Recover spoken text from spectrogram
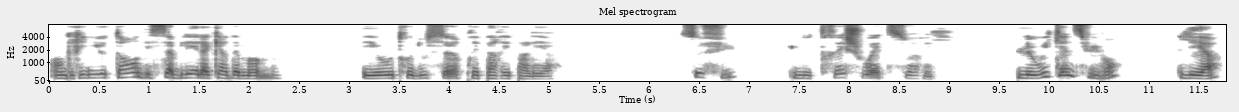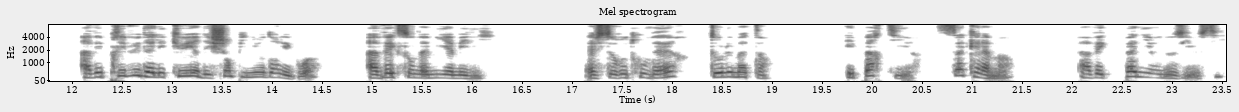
en grignotant des sablés à la cardamome et autres douceurs préparées par Léa. Ce fut une très chouette soirée. Le week-end suivant, Léa avait prévu d'aller cueillir des champignons dans les bois avec son amie Amélie. Elles se retrouvèrent tôt le matin et partirent, sac à la main, avec panier en aussi.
